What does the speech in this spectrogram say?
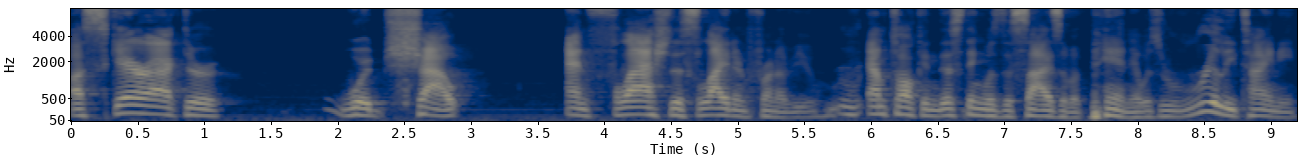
a scare actor would shout and flash this light in front of you. I'm talking this thing was the size of a pin. It was really tiny.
